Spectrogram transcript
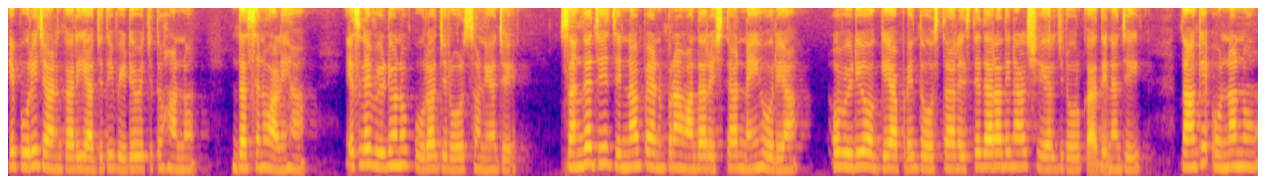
ਇਹ ਪੂਰੀ ਜਾਣਕਾਰੀ ਅੱਜ ਦੀ ਵੀਡੀਓ ਵਿੱਚ ਤੁਹਾਨੂੰ ਦੱਸਣ ਵਾਲੇ ਹਾਂ। ਇਸ ਲਈ ਵੀਡੀਓ ਨੂੰ ਪੂਰਾ ਜ਼ਰੂਰ ਸੁਣਿਓ ਜੇ। ਸੰਗਤ ਜੀ ਜਿਨ੍ਹਾਂ ਭੈਣ ਭਰਾਵਾਂ ਦਾ ਰਿਸ਼ਤਾ ਨਹੀਂ ਹੋ ਰਿਹਾ, ਉਹ ਵੀਡੀਓ ਅੱਗੇ ਆਪਣੇ ਦੋਸਤਾਂ, ਰਿਸ਼ਤੇਦਾਰਾਂ ਦੇ ਨਾਲ ਸ਼ੇਅਰ ਜ਼ਰੂਰ ਕਰ ਦੇਣਾ ਜੀ, ਤਾਂ ਕਿ ਉਹਨਾਂ ਨੂੰ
